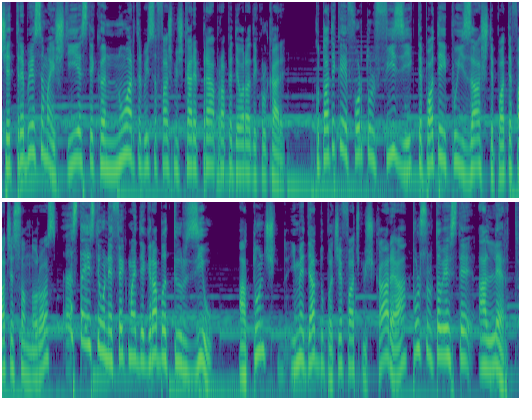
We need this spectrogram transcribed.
Ce trebuie să mai știi este că nu ar trebui să faci mișcare prea aproape de ora de culcare, cu toate că efortul fizic te poate epuiza și te poate face somnoros, ăsta este un efect mai degrabă târziu. Atunci, imediat după ce faci mișcarea, pulsul tău este alert,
